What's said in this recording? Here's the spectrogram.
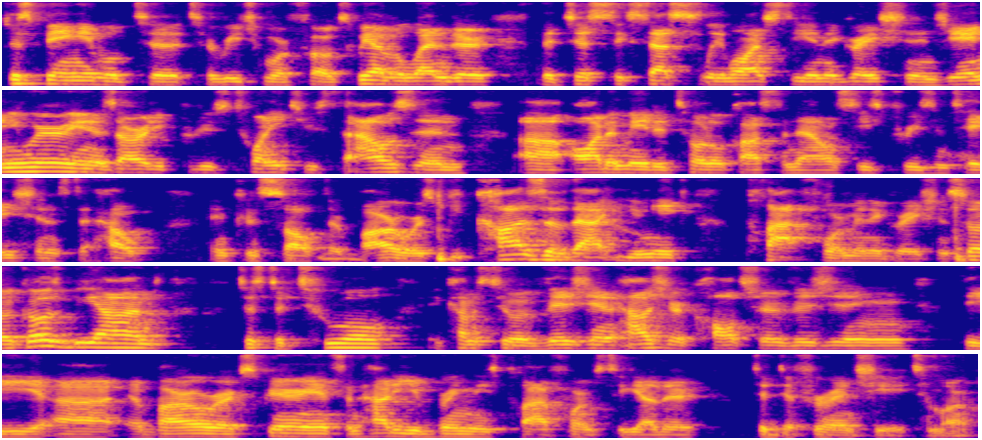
just being able to, to reach more folks folks. We have a lender that just successfully launched the integration in January and has already produced 22,000 uh, automated total cost analyses presentations to help and consult their borrowers because of that unique platform integration. So it goes beyond just a tool. It comes to a vision. How's your culture visioning the uh, borrower experience, and how do you bring these platforms together to differentiate tomorrow?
